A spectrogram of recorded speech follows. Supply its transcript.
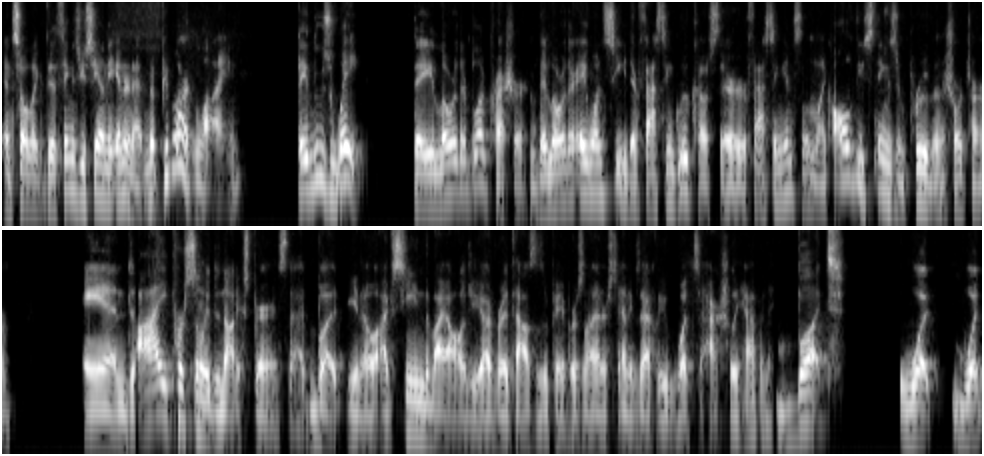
And so like the things you see on the internet, people aren't lying. They lose weight they lower their blood pressure, they lower their A1C, their fasting glucose, their fasting insulin. Like all of these things improve in the short term. And I personally did not experience that, but you know, I've seen the biology, I've read thousands of papers, and I understand exactly what's actually happening. But what what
